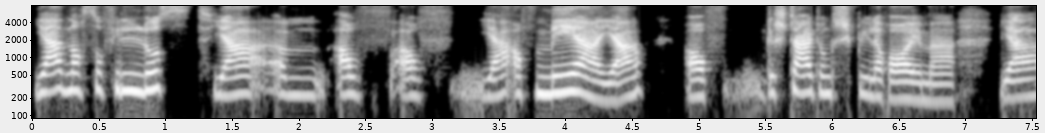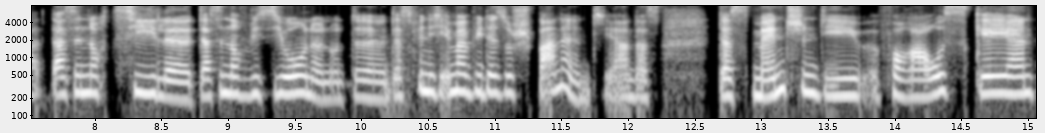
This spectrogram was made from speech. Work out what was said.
ja, noch so viel Lust, ja, ähm, auf, auf, ja, auf mehr, ja auf Gestaltungsspielräume. Ja, da sind noch Ziele, da sind noch Visionen und äh, das finde ich immer wieder so spannend, ja, dass, dass Menschen, die vorausgehen,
